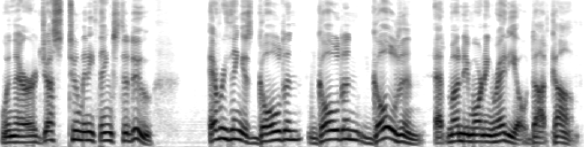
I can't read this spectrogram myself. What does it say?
when there are just too many things to do. Everything is golden, golden, golden at MondayMorningRadio.com.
